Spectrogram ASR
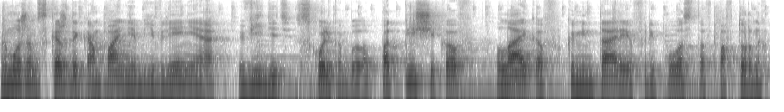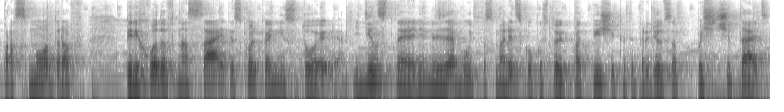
Мы можем с каждой компании объявления видеть, сколько было подписчиков, лайков, комментариев, репостов, повторных просмотров, переходов на сайт и сколько они стоили. Единственное, нельзя будет посмотреть, сколько стоит подписчик, это придется посчитать.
